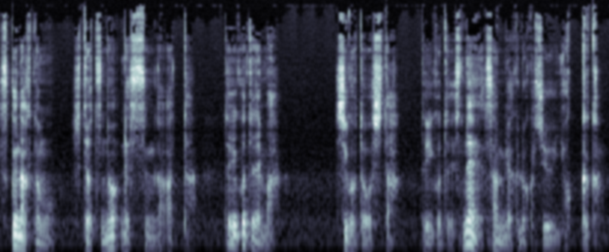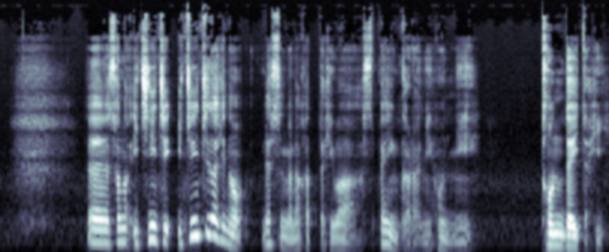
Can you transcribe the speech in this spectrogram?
少なくとも一つのレッスンがあったということでまあ仕事をしたということですね364日間。えー、その1日1日だけのレッスンがなかった日はスペインから日本に飛んでいた日。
